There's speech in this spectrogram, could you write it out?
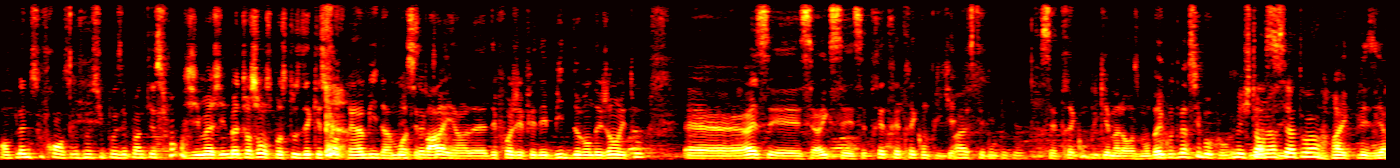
en pleine souffrance. Je me suis posé plein de questions. J'imagine. Bah, De toute façon, on se pose tous des questions après un bid. hein. Moi, c'est pareil. hein. Des fois, j'ai fait des bids devant des gens et tout. Euh, ouais, c'est vrai que c'est très, très, très compliqué. Ouais, c'était compliqué. C'est très compliqué, malheureusement. Bah, écoute, merci beaucoup. Mais je te Merci. remercie à toi. Avec plaisir.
